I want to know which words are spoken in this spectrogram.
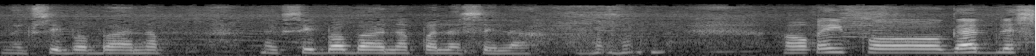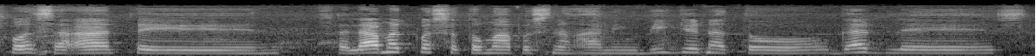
Nagsibaba na, nagsibaba na pala sila. okay po. God bless po sa atin. Salamat po sa tumapos ng aming video na to. God bless.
